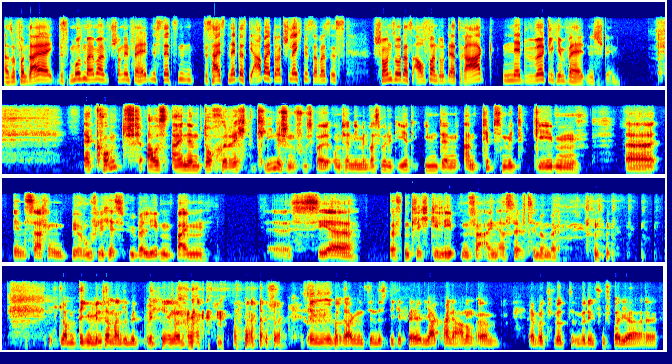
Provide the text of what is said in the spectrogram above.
also von daher, das muss man immer schon in Verhältnis setzen. Das heißt nicht, dass die Arbeit dort schlecht ist, aber es ist schon so, dass Aufwand und Ertrag nicht wirklich im Verhältnis stehen. Er kommt aus einem doch recht klinischen Fußballunternehmen. Was würdet ihr ihm denn an Tipps mitgeben äh, in Sachen berufliches Überleben beim äh, sehr öffentlich gelebten Verein 1. FC Nürnberg? ich glaube, einen dicken Wintermantel mitbringen, oder? also, Im übertragenen Sinn das dicke Fell. Ja, keine Ahnung. Ähm, er wird, wird, wird im Fußball ja äh,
